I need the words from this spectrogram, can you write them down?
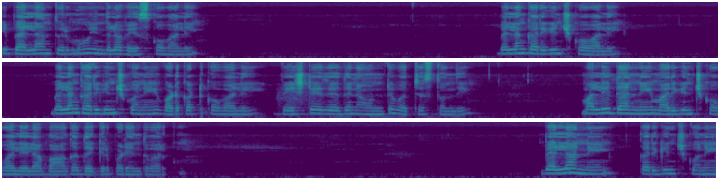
ఈ బెల్లం తురుము ఇందులో వేసుకోవాలి. బెల్లం కరిగించుకోవాలి. బెల్లం కరిగించుకొని వడకట్టుకోవాలి. వేస్టేజ్ ఏదైనా ఉంటే వచ్చేస్తుంది. మళ్ళీ దాన్ని మరిగించుకోవాలి ఇలా బాగా దగ్గర పడేంత వరకు. బెల్లాన్ని కరిగించుకొని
